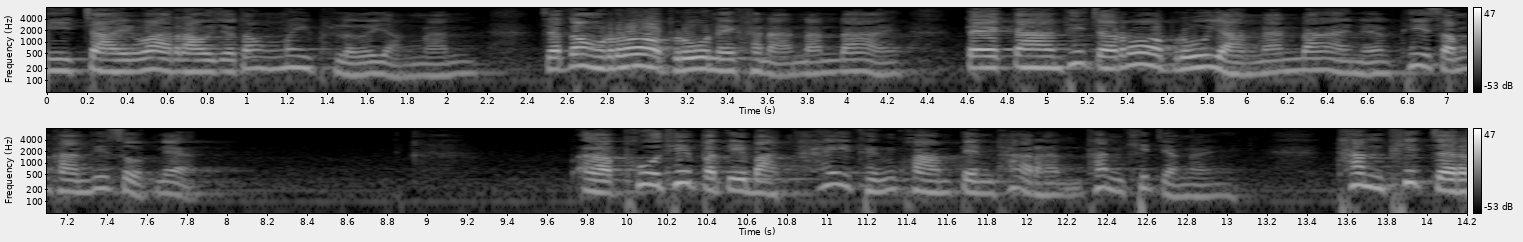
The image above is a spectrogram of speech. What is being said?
มีใจว่าเราจะต้องไม่เผลออย่างนั้น จะต้องรอบรู้ในขณะนั้นได้ แต่การที่จะรอบรู้อย่างนั้นได้เนี่ยที่สำคัญที่สุดเนี่ย ผู้ที่ปฏิบัติให้ถึงความเป็นพระอรหันต์ท่านคิดอย่างไรท่านพิจาร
